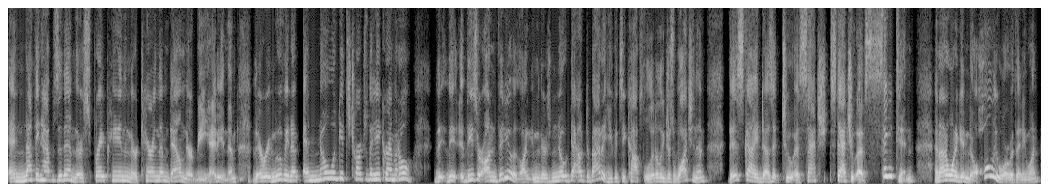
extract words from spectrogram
and nothing happens to them. They're spray painting them, they're tearing them down, they're beheading them, they're removing them, and no one gets charged with a hate crime at all. The, the, these are on video. Like, I mean, there's no doubt about it. You can see cops literally just watching them. This guy does it to a statue of Satan, and I don't want to get into a holy war with anyone,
